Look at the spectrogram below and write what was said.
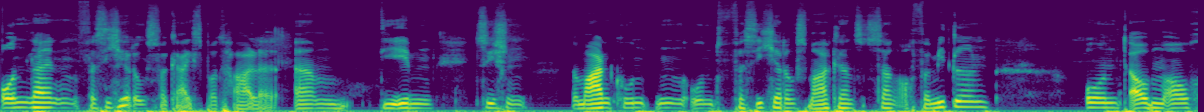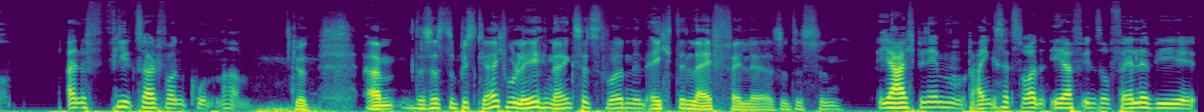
Online-Versicherungsvergleichsportale, ähm, die eben zwischen normalen Kunden und Versicherungsmaklern sozusagen auch vermitteln und eben auch eine Vielzahl von Kunden haben. Gut. Ähm, das heißt, du bist gleich wohl eh hineingesetzt worden in echte Live-Fälle. Also das sind Ja, ich bin eben reingesetzt worden eher in so Fälle wie,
